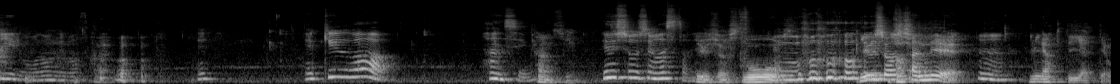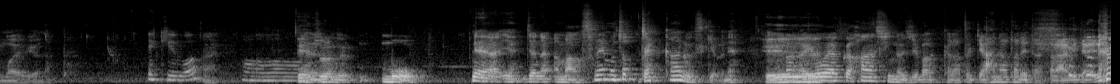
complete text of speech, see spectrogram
ビールも飲んでますか？え？野球は阪神？阪神優勝しましたね。優勝しておお優勝したんでうん。見なくていいやって思えるようになっ野球は？た、はい、ああえそれはねもいやいやじゃなまあそれもちょっと若干あるんですけどね。うへえなんかようやく阪神の呪縛から解き放たれたかなみたいな。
